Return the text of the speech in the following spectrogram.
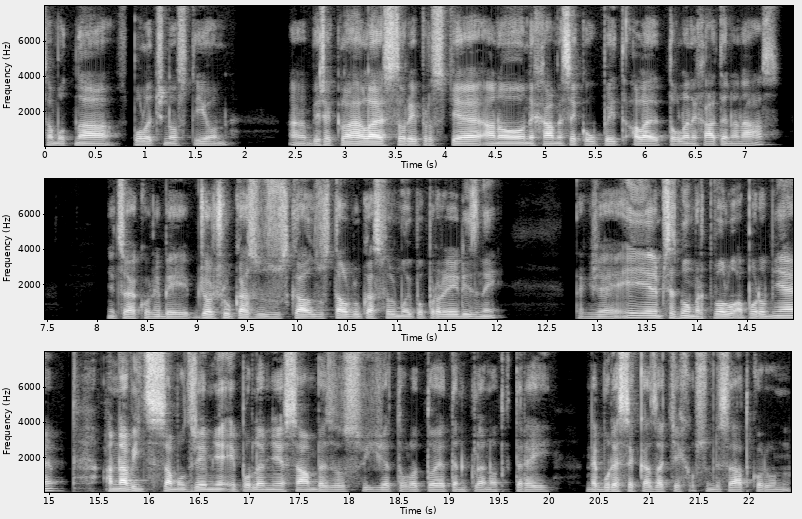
samotná společnost Ion eh, by řekla, hele, sorry, prostě ano, necháme se koupit, ale tohle necháte na nás. Něco jako kdyby George Lucas zůstal, zůstal v Lucasfilmu i po prodeji Disney. Takže jen přes mou mrtvolu a podobně. A navíc samozřejmě i podle mě sám Bezos ví, že tohle je ten klenot, který nebude sekat za těch 80 korun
